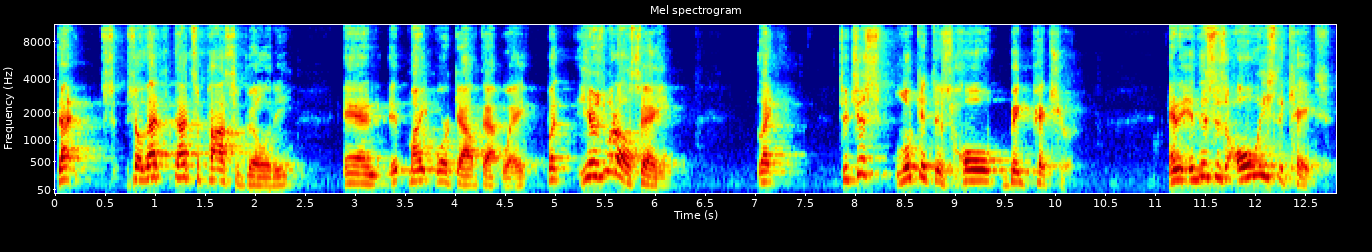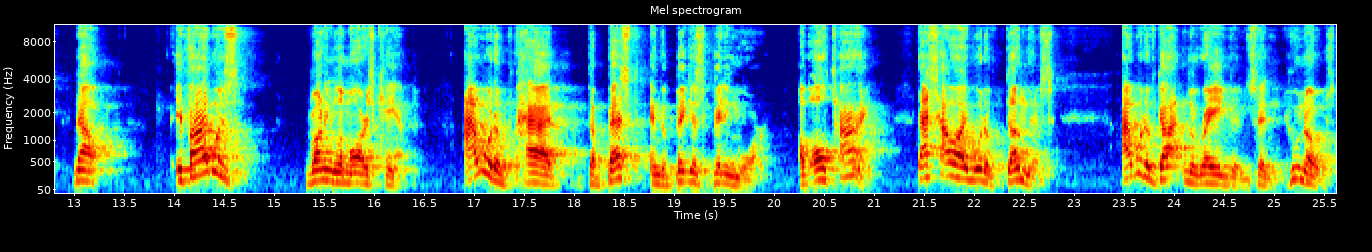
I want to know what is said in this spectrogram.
that so that's that's a possibility and it might work out that way. But here's what I'll say like to just look at this whole big picture. And, and this is always the case. Now, if I was running Lamar's camp, I would have had the best and the biggest bidding war of all time. That's how I would have done this. I would have gotten the Ravens and who knows,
